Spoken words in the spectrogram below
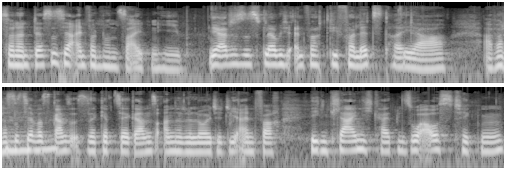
sondern das ist ja einfach nur ein Seitenhieb. Ja, das ist, glaube ich, einfach die Verletztheit. Ja, aber das ist ja was ganz, da gibt es ja ganz andere Leute, die einfach wegen Kleinigkeiten so austicken,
